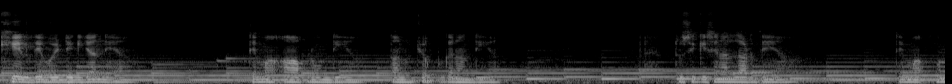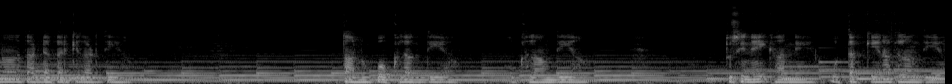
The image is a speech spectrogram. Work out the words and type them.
ਖੇਲਦੇ ਹੋਏ ਡਿੱਗ ਜਾਂਦੇ ਆ ਤੇ ਮਾਂ ਆਪ ਰੋਂਦੀ ਆ, ਤੁਹਾਨੂੰ ਚੁੱਪ ਕਰਾਉਂਦੀ ਆ। ਤੁਸੀਂ ਕਿਸੇ ਨਾਲ ਲੜਦੇ ਆ ਤੇ ਮਾਂ ਉਹਨਾਂ ਨਾਲ ਤੁਹਾਡਾ ਕਰਕੇ ਲੜਦੀ ਆ। ਤੁਹਾਨੂੰ ਭੁੱਖ ਲੱਗਦੀ ਆ, ਉਹ ਖਿਲਾਉਂਦੀ ਆ। ਤੁਸੀਂ ਨਹੀਂ ਖਾਣੇ ਉਹ ਧੱਕੇ ਨਾਲ ਖਿਲਾਉਂਦੀ ਆ।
